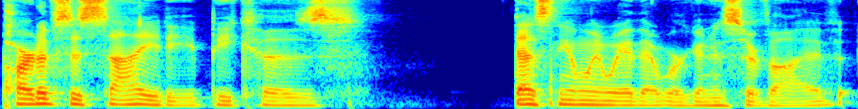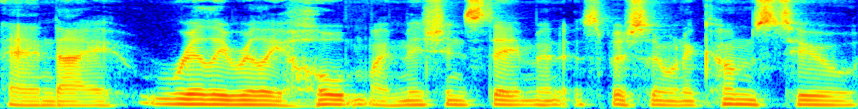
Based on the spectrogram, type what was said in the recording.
part of society because that's the only way that we're going to survive. And I really, really hope my mission statement, especially when it comes to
